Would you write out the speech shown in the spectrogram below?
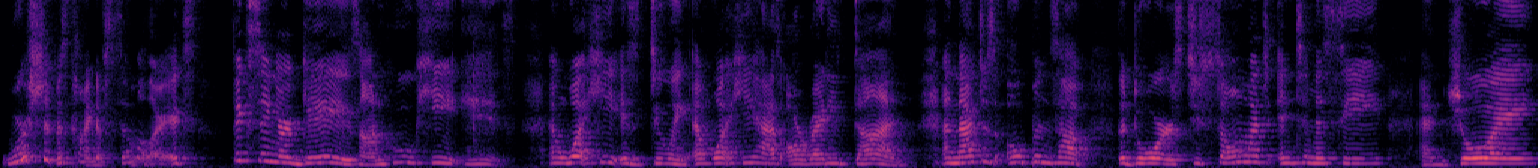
Worship is kind of similar. It's fixing your gaze on who he is and what he is doing and what he has already done. And that just opens up the doors to so much intimacy and joy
